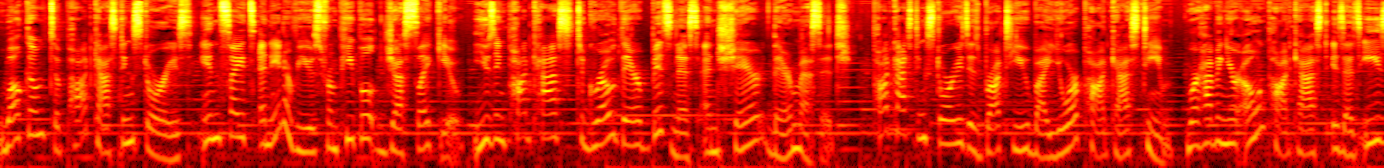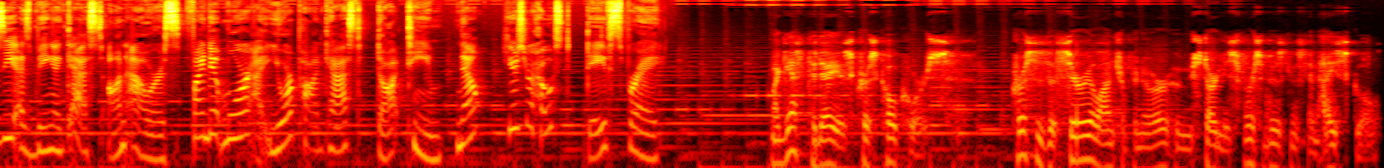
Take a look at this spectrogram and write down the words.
Welcome to Podcasting Stories, insights and interviews from people just like you, using podcasts to grow their business and share their message. Podcasting Stories is brought to you by your podcast team, where having your own podcast is as easy as being a guest on ours. Find out more at yourpodcast.team. Now, here's your host, Dave Spray. My guest today is Chris Kolkhorst. Chris is a serial entrepreneur who started his first business in high school.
